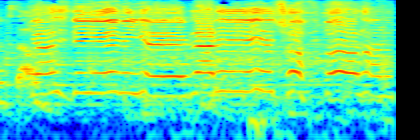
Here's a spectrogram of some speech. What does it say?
Çok sağ olun. Gezdiğin yerleri çok dolanmış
